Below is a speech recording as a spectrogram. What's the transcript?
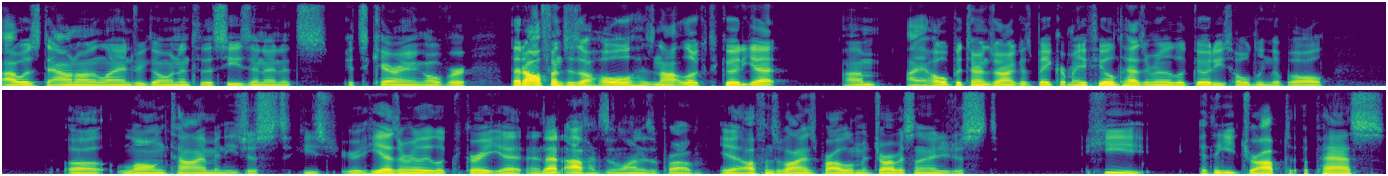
I was down on Landry going into the season, and it's it's carrying over. That offense as a whole has not looked good yet. Um, I hope it turns around because Baker Mayfield hasn't really looked good. He's holding the ball a long time, and he's just he's he hasn't really looked great yet. And That offensive line is a problem. yeah, offensive line is a problem. And Jarvis Landry just he I think he dropped a pass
